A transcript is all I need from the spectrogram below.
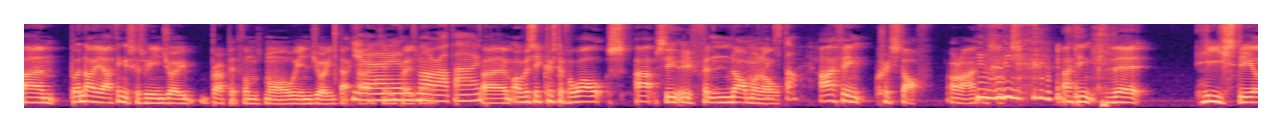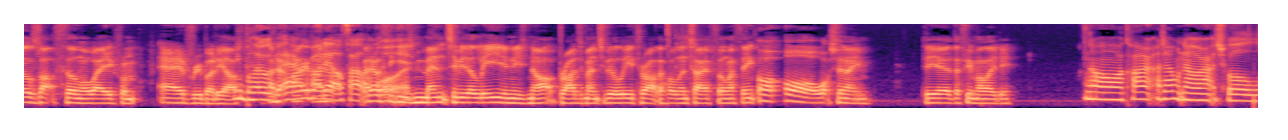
Um, but no, yeah, I think it's because we enjoy Brad Pitt films more. We enjoyed that character. Yeah, it was more our vibe. Um, obviously, Christopher Waltz, absolutely phenomenal. Christoph. I think Christoph. All right, I think that he steals that film away from everybody else. He blows I don't- I- I everybody don't- else out I of don't the think he's meant to be the lead, and he's not. Brad's meant to be the lead throughout the whole entire film. I think. Or, or what's her name? The uh, the female lady. Oh, I can't. I don't know her actual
